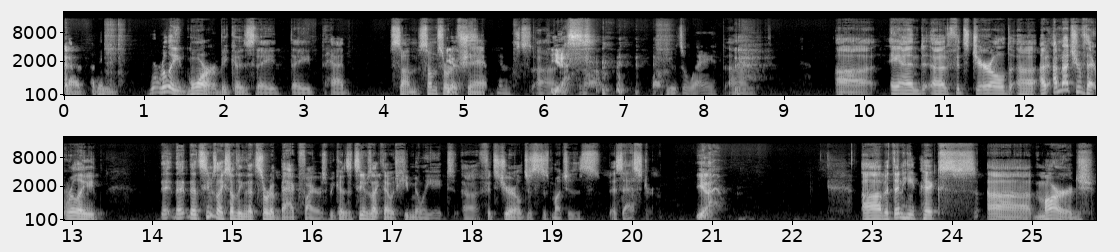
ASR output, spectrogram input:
yeah, I mean, really more because they they had some some sort of Yes. shenanigans. Uh, Yes. while he was away. Um, uh, and uh, Fitzgerald, uh, I, I'm not sure if that really. That, that- that seems like something that sort of backfires because it seems like that would humiliate uh, Fitzgerald just as much as as Esther. Yeah. Uh, but then he picks uh, Marge,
